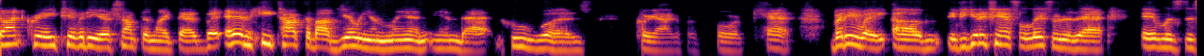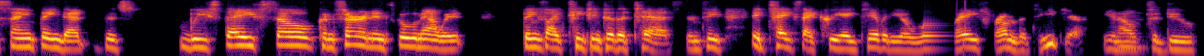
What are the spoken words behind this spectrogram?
stunt creativity or something like that. But and he talks about Gillian Lynne in that, who was choreographer for Cat. But anyway, um, if you get a chance to listen to that, it was the same thing that this we stay so concerned in school now with things like teaching to the test and te- it takes that creativity away from the teacher you know mm. to do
